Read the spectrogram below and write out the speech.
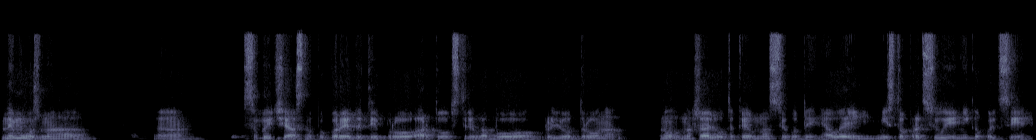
не можна е, своєчасно попередити про артобстріл або прильот дрона. Ну, на жаль, отаке в нас сьогодення. Але місто працює, нікопольці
